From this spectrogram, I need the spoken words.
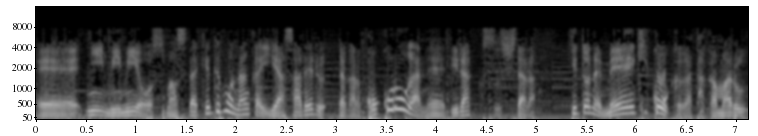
えー、に耳を澄ますだけでもなんか癒される。だから心がね、リラックスしたら、きっとね、免疫効果が高まる、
